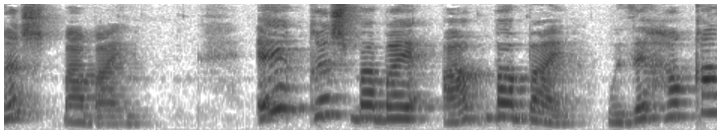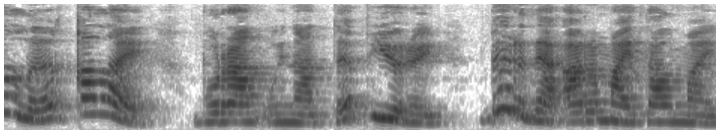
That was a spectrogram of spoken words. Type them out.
Ҡыш бабай. Эй ҡыш бабай, аҡ бабай, үҙе һаҡаллы ҡалай, буран уйнатып йөрөй, бер ҙә арымай-талмай.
